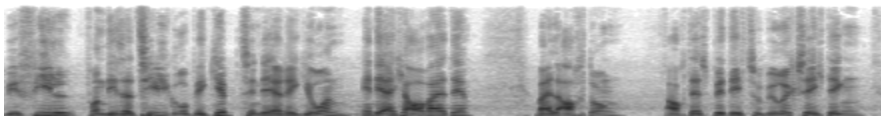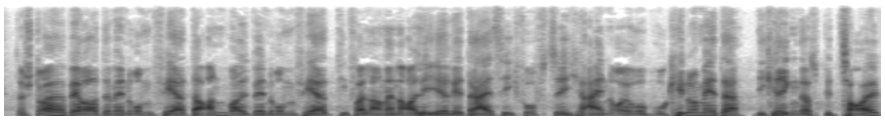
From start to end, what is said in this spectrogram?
wie viel von dieser Zielgruppe gibt es in der Region, in der ich arbeite. Weil Achtung, auch das bitte ich zu berücksichtigen. Der Steuerberater, wenn rumfährt, der Anwalt, wenn rumfährt, die verlangen alle ihre 30, 50, 1 Euro pro Kilometer. Die kriegen das bezahlt.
